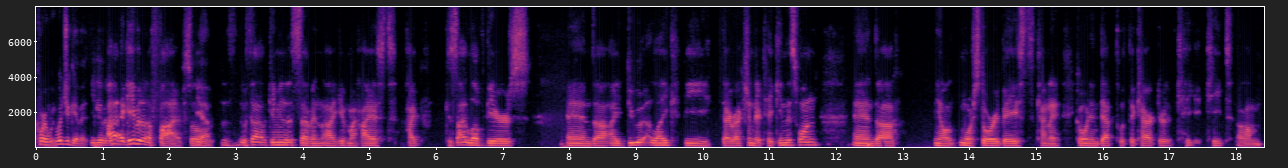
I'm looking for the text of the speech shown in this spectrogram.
Corey, Mhm. what'd you give it? You gave it. A, I, I gave it a five. So Yeah. without giving it a seven, I give my highest hype because I love Gears, and uh, I do like the direction they're taking this one, and uh, you know more story based, kind of going in depth with the character Kate, um,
